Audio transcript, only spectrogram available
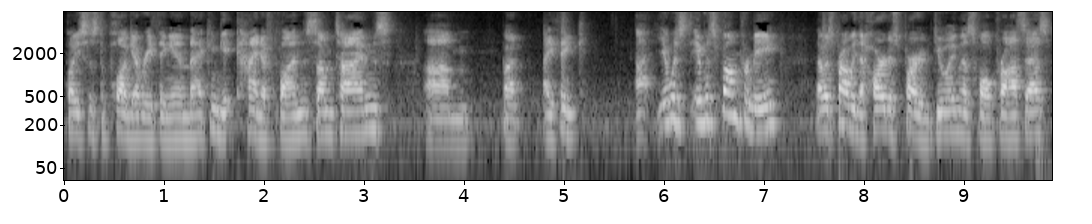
places to plug everything in, that can get kind of fun sometimes. Um, but I think uh, it was it was fun for me. That was probably the hardest part of doing this whole process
